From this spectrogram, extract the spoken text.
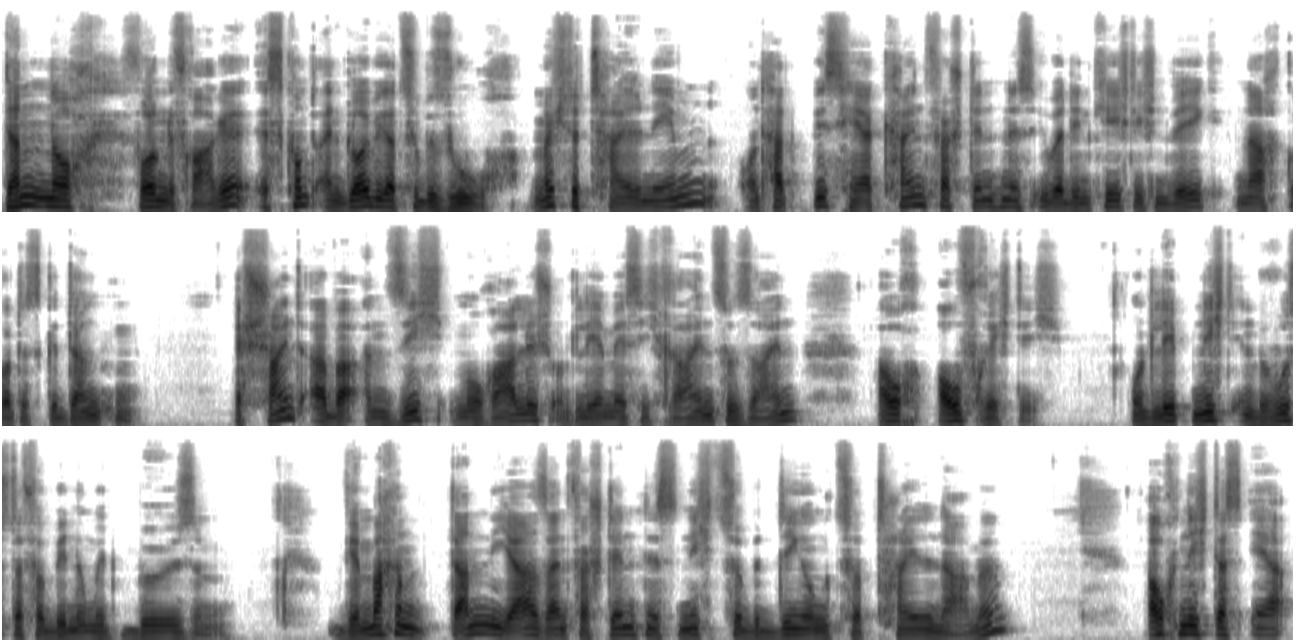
Dann noch folgende Frage. Es kommt ein Gläubiger zu Besuch, möchte teilnehmen und hat bisher kein Verständnis über den kirchlichen Weg nach Gottes Gedanken. Er scheint aber an sich moralisch und lehrmäßig rein zu sein, auch aufrichtig und lebt nicht in bewusster Verbindung mit Bösem. Wir machen dann ja sein Verständnis nicht zur Bedingung zur Teilnahme, auch nicht, dass er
